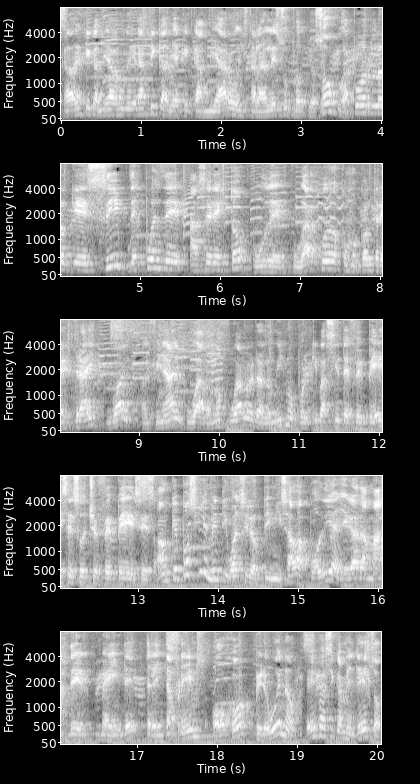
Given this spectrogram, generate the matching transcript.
Cada vez que cambiabas una gráfica había que cambiar o instalarle su propio software. Por lo que sí, después de hacer esto, pude jugar juegos como Counter Strike. Igual, al final, jugar o no jugarlo era lo mismo porque iba a 7 FPS, 8 FPS. Aunque posiblemente igual si lo optimizaba podía llegar a más de 20, 30 frames, ojo. Pero bueno, es básicamente eso.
